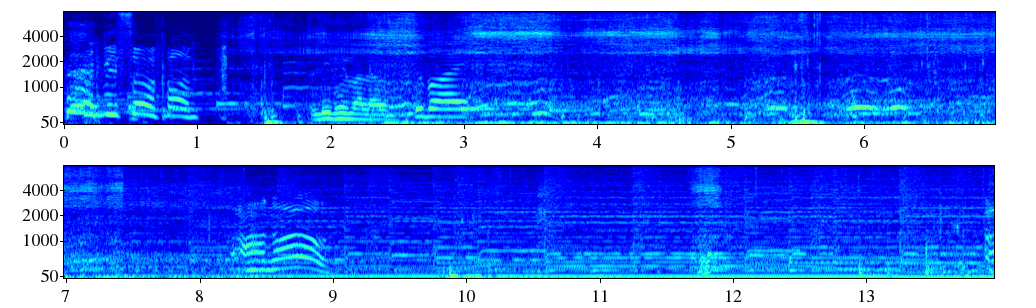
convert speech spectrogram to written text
That'd be so fun. Leave him alone. Goodbye. Oh no!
